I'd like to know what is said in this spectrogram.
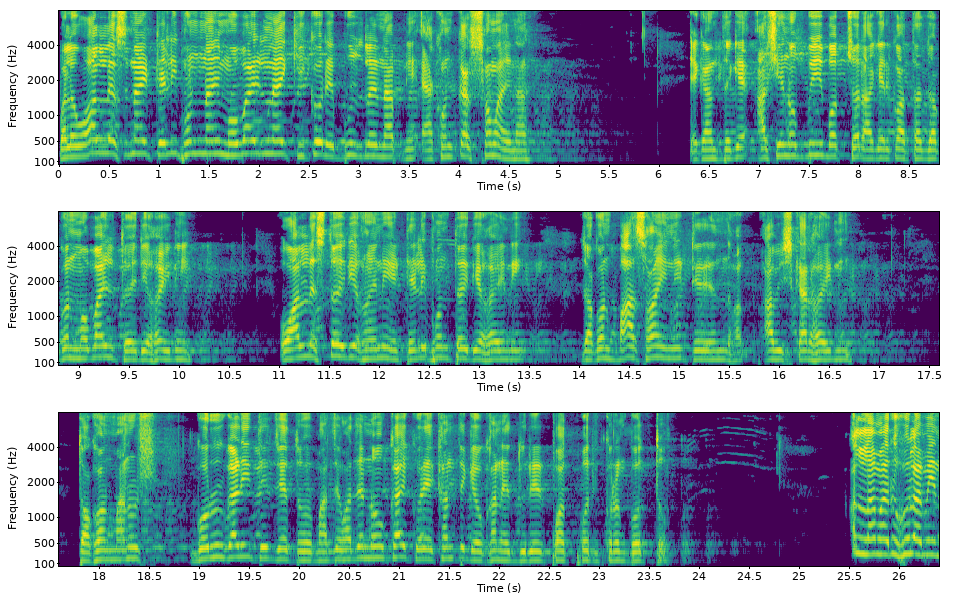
বলে ওয়ারলেস নাই টেলিফোন নাই মোবাইল নাই, কি করে বুঝলেন আপনি? এখনকার সময় না। এখান থেকে আশি নব্বই বছর আগের কথা, যখন মোবাইল তৈরি হয়নি ওয়ারলেস তৈরি হয়নি টেলিফোন তৈরি হয়নি, যখন বাস হয়নি ট্রেন আবিষ্কার হয়নি, তখন মানুষ গরুর গাড়িতে যেত, মাঝে মাঝে নৌকায় করে এখান থেকে ওখানে দূরের পথ পরিক্রম করত। আল্লামা রুহুল আমিন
